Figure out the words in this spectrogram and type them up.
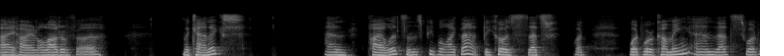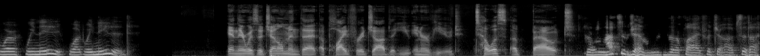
I hired a lot of uh, mechanics and pilots and people like that because that's what what were coming and that's what were we needed what we needed and there was a gentleman that applied for a job that you interviewed tell us about there were lots of gentlemen that applied for jobs that i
